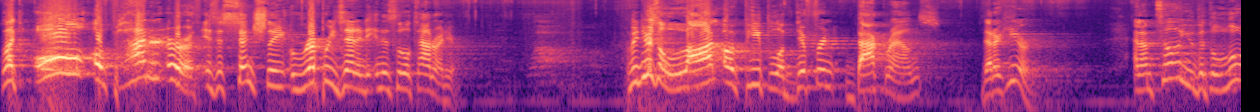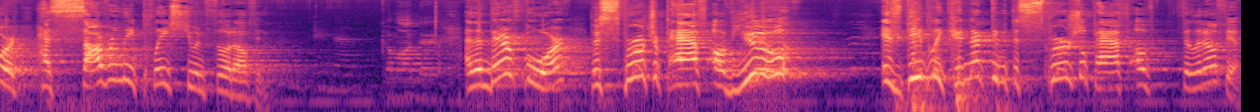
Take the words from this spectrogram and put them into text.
like all of planet Earth is essentially represented in this little town right here. I mean, there's a lot of people of different backgrounds that are here. And I'm telling you that the Lord has sovereignly placed you in Philadelphia. Come on, Dave. And then, therefore, the spiritual path of you is deeply connected with the spiritual path of Philadelphia.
